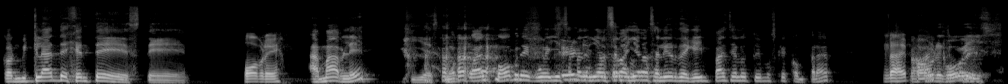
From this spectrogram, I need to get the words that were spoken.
con mi clan de gente, este, Pobre. amable. Y es, no, ¿cuál pobre, güey? Esa Sí, madre ya, se va, tampoco. ya va a salir de Game Pass, ya lo tuvimos que comprar. Ay, pobres, güeyes.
